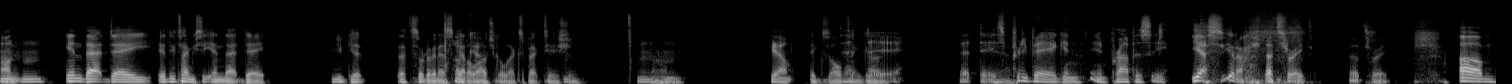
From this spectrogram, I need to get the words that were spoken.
on Mhm. in that day, anytime you see in that day, you get that's sort of an Okay. eschatological expectation, Mhm. um, exalting that God. day. That day is Yeah. pretty vague in, in prophecy. Yes, you know, that's right. That's right. Um,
